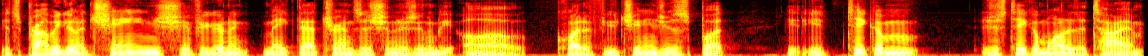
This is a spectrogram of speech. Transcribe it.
it's probably going to change if you're going to make that transition. There's going to be uh, quite a few changes, but you, you take them just take them one at a time.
